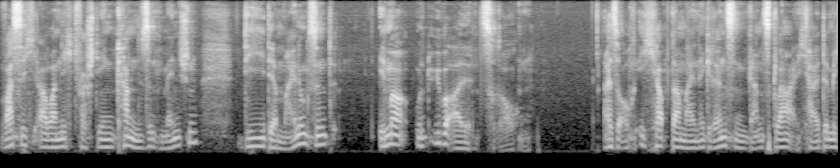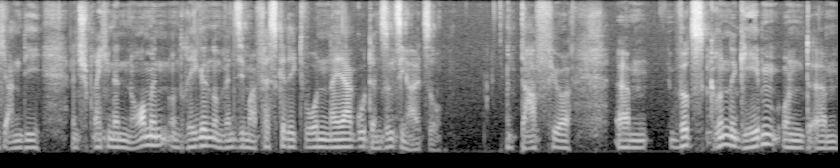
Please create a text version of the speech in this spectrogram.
Was ich aber nicht verstehen kann, sind Menschen, die der Meinung sind, immer und überall zu rauchen. Also auch ich habe da meine Grenzen, ganz klar. Ich halte mich an die entsprechenden Normen und Regeln und wenn sie mal festgelegt wurden, naja gut, dann sind sie halt so. Und dafür ähm, wird es Gründe geben und ähm,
